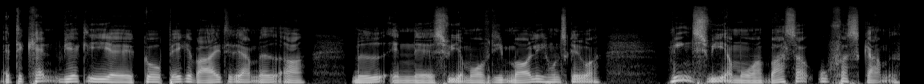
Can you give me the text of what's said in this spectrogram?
at det kan virkelig øh, gå begge veje, det der med at møde en øh, svigermor. Fordi Molly, hun skriver, min svigermor var så uforskammet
